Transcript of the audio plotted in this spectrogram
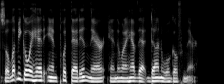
So let me go ahead and put that in there. And then when I have that done, we'll go from there.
